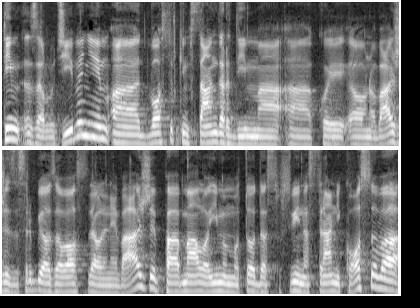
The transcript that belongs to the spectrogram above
tim zaluđivanjem, a, dvostrukim standardima a, koji ono, važe za Srbiju, a za ostale ne važe, pa malo imamo to da su svi na strani Kosova,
